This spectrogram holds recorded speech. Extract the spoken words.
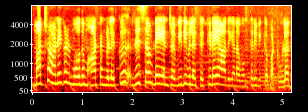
மற்ற அணிகள் மோதும் ஆட்டங்களுக்கு ரிசர்வ் டே என்ற விதிவிலக்கு கிடையாது எனவும் தெரிவிக்கப்பட்டுள்ளது.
